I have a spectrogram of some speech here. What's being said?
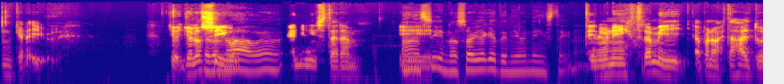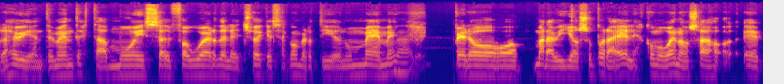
Increíble. Yo, yo lo Pero sigo nada, en Instagram. Ah, sí, no sabía que tenía un Instagram. tiene un Instagram y, ah, bueno, a estas alturas evidentemente está muy self-aware del hecho de que se ha convertido en un meme, Claro. pero maravilloso para él. Es como, bueno, o sea, eh,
